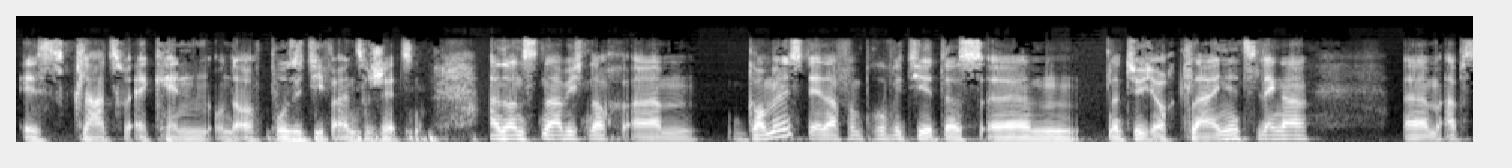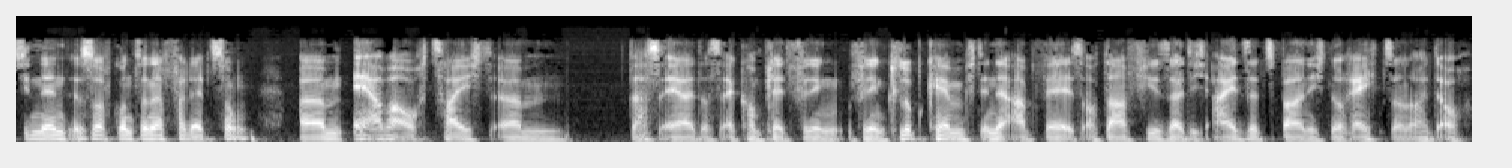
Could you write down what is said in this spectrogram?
ist klar zu erkennen und auch positiv einzuschätzen. Ansonsten habe ich noch ähm, Gomez, der davon profitiert, dass ähm, natürlich auch Klein jetzt länger ähm, abstinent ist aufgrund seiner Verletzung. Ähm, er aber auch zeigt, ähm, dass er, dass er komplett für den, für den Club kämpft in der Abwehr, ist auch da vielseitig einsetzbar, nicht nur rechts, sondern halt auch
